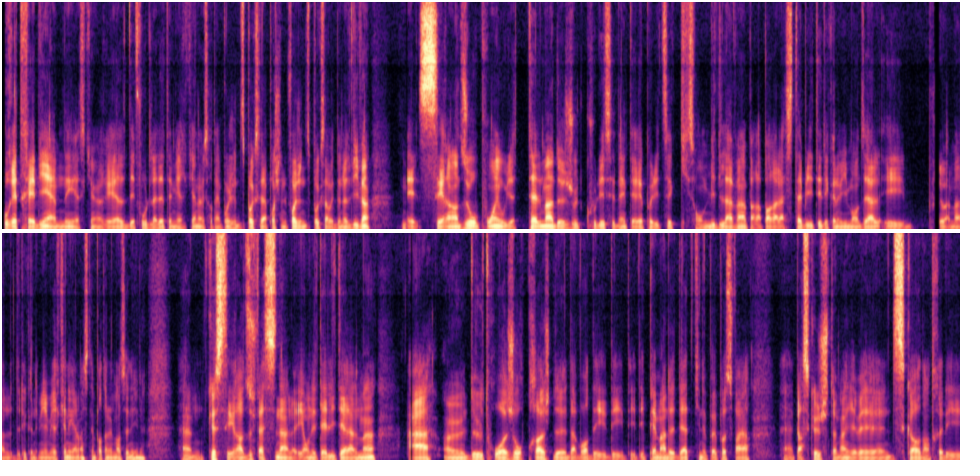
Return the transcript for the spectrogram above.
pourrait très bien amener à ce qu'il y ait un réel défaut de la dette américaine à un certain point. Je ne dis pas que c'est la prochaine fois, je ne dis pas que ça va être de notre vivant, mais c'est rendu au point où il y a tellement de jeux de coulisses et d'intérêts politiques qui sont mis de l'avant par rapport à la stabilité de l'économie mondiale et de l'économie américaine également, c'est important de le mentionner, euh, que c'est rendu fascinant. et on était littéralement à un, deux, trois jours proches d'avoir des, des, des, paiements de dette qui ne peuvent pas se faire parce que justement, il y avait une discorde entre les,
